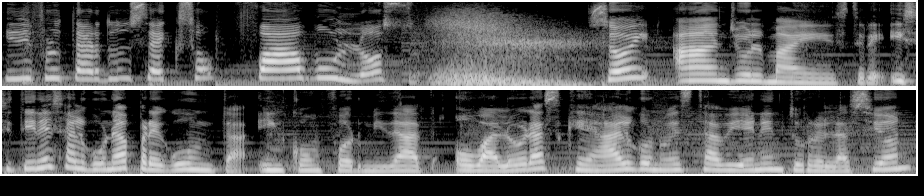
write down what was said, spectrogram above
y disfrutar de un sexo fabuloso. Soy Anjul Maestre y si tienes alguna pregunta, inconformidad o valoras que algo no está bien en tu relación,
